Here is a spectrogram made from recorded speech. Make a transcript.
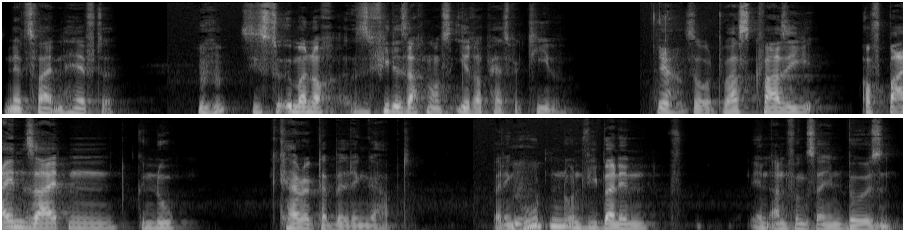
in der zweiten Hälfte Mhm. siehst du immer noch viele Sachen aus ihrer Perspektive. Ja. So, du hast quasi auf beiden Seiten genug Character Building gehabt. Bei den Mhm. Guten und wie bei den, in Anführungszeichen, Bösen.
